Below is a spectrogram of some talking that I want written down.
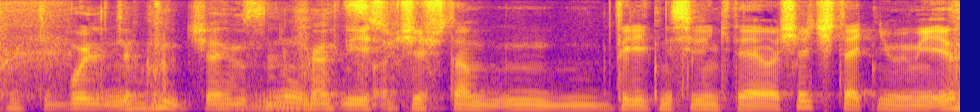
тем более те, кто чаем занимается. Ну, если учесть, что там треть населения Китая вообще читать не умеет,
